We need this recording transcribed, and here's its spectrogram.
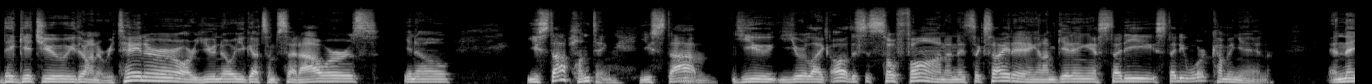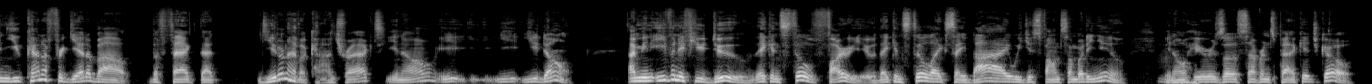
they get you either on a retainer or you know you got some set hours, you know, you stop hunting you stop mm. you you're like oh this is so fun and it's exciting and i'm getting a steady steady work coming in and then you kind of forget about the fact that you don't have a contract you know you, you, you don't i mean even if you do they can still fire you they can still like say bye we just found somebody new mm. you know mm-hmm. here's a severance package go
